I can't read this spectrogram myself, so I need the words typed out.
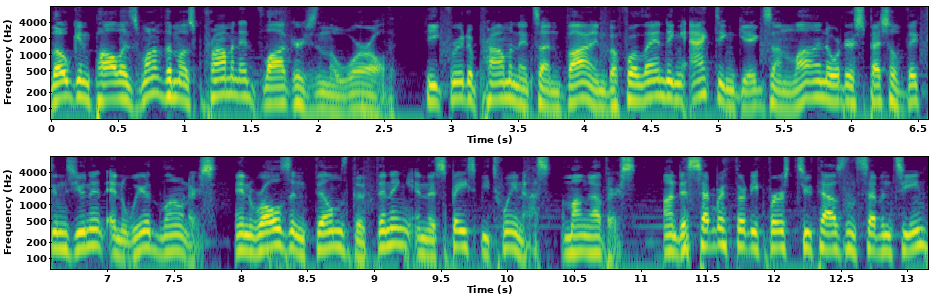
Logan Paul is one of the most prominent vloggers in the world. He grew to prominence on Vine before landing acting gigs on Law & Order Special Victims Unit and Weird Loners, and roles in films The Thinning and The Space Between Us, among others. On December 31, 2017,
